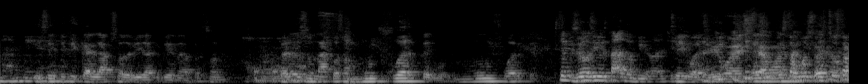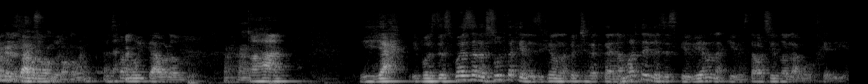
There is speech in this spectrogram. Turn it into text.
Mames. Y significa el lapso de vida que tiene la persona. Joder. Pero es una cosa muy fuerte, güey. Muy fuerte. Este episodio sí está dando miedo, Sí, güey. Sí, güey, sí, Esto aguanta, está muy, esto está muy cabrón, güey. Está muy cabrón. Ajá. Ajá. Y ya, y pues después resulta que les dijeron la fecha exacta de la muerte y les describieron a quien estaba haciendo la brujería.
